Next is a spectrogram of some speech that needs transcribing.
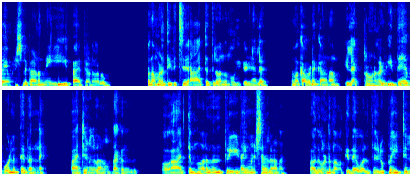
ഡയമെൻഷനിൽ കാണുന്ന ഈ പാറ്റേണുകളും ഇപ്പൊ നമ്മൾ തിരിച്ച് ആറ്റത്തിൽ വന്ന് നോക്കിക്കഴിഞ്ഞാൽ നമുക്ക് അവിടെ കാണാം ഇലക്ട്രോണുകൾ ഇതേപോലത്തെ തന്നെ പാറ്റേണുകളാണ് ഉണ്ടാക്കുന്നത്. അപ്പോൾ ആറ്റം എന്ന് പറയുന്നത് ത്രീ ഡയമെൻഷനിലാണ് അപ്പൊ അതുകൊണ്ട് നമുക്ക് ഇതേപോലത്തെ ഒരു പ്ലേറ്റിൽ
